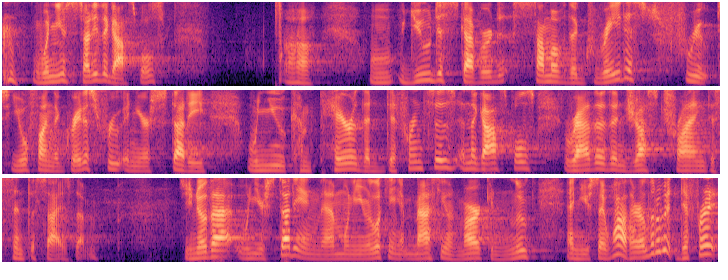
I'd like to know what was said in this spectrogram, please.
when you study the Gospels, uh, you discovered some of the greatest fruit. You'll find the greatest fruit in your study when you compare the differences in the Gospels rather than just trying to synthesize them. So you know that when you're studying them, when you're looking at Matthew and Mark and Luke, and you say, wow, they're a little bit different,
